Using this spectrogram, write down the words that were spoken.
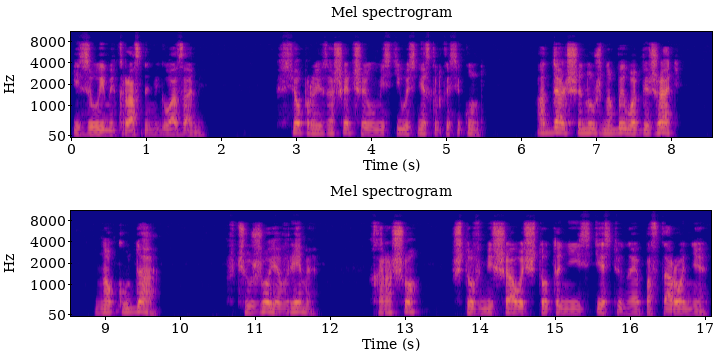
и злыми красными глазами. Все произошедшее уместилось несколько секунд, а дальше нужно было бежать. Но куда? В чужое время? Хорошо, что вмешалось что-то неестественное, постороннее.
